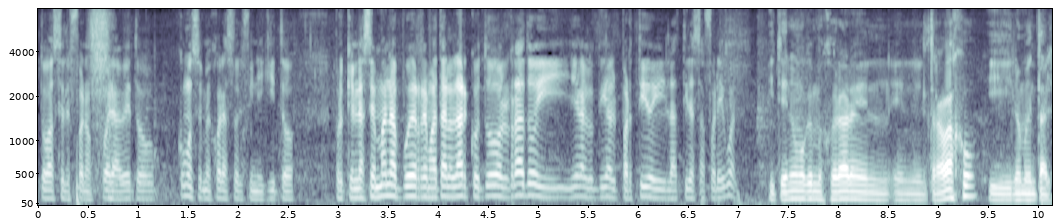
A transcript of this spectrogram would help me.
todas se les fueron fuera, Beto. ¿Cómo se mejora eso el finiquito? Porque en la semana puedes rematar al arco todo el rato y llega el día del partido y las tiras afuera igual. Y tenemos que mejorar en, el trabajo y lo mental.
